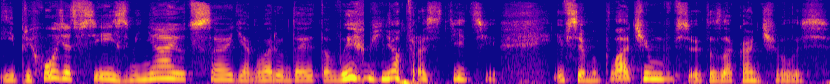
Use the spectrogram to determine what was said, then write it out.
И приходят все, изменяются. Я говорю, да это вы меня простите. И все мы плачем. Все это заканчивалось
